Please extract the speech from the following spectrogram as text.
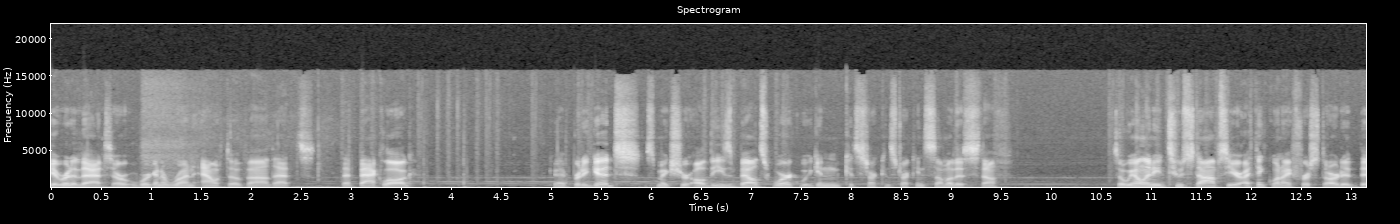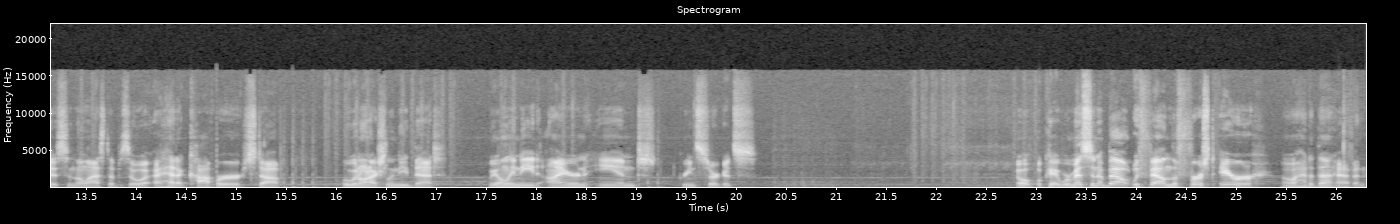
get rid of that, or we're gonna run out of uh, that that backlog. Okay, pretty good. Let's make sure all these belts work. We can start constructing some of this stuff. So we only need two stops here. I think when I first started this in the last episode, I had a copper stop, but we don't actually need that. We only need iron and green circuits. Oh, okay, we're missing a belt. We found the first error. Oh, how did that happen?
